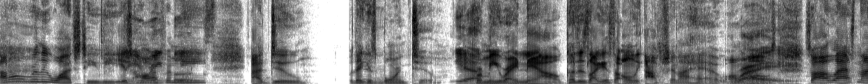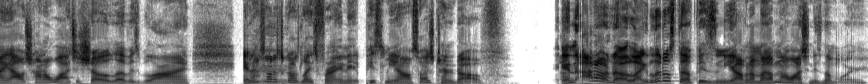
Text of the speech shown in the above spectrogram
I don't really watch TV. It's Mm. hard for me. I do. But that gets boring too. Yeah. For me right now. Cause it's like it's the only option I have almost. Right. So I, last night I was trying to watch a show, Love is Blind, and I saw Mm-hmm. this girl's lace front and it pissed me off. So I just turned it off. And I don't know, like little stuff pisses me off, and I'm like, I'm not watching this no more.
